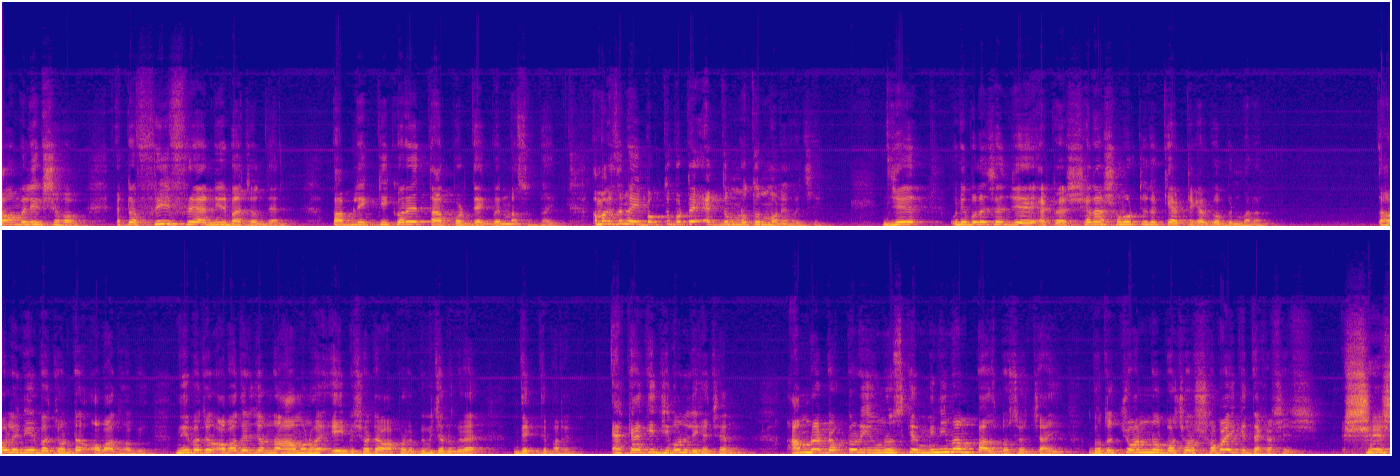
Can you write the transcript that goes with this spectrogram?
আওয়ামী লীগ সহ একটা ফ্রি ফেয়ার নির্বাচন দেন। পাবলিক কি করে? তারপর দেখবেন মাসুদ ভাই। আমার কাছে না, এই বক্তব্যটা একদম নতুন মনে হয়েছে যে উনি বলেছেন যে একটা সেনা সমর্থিত কেয়ারটেকার গভর্নমেন্ট বানান। তাহলে নির্বাচনটা অবাধ হবে। নির্বাচন অবাধের জন্য আমার হয় এই বিষয়টা আপনারা বিবেচনা করে দেখতে পারেন। একাকী জীবন লিখেছেন, আমরা ডক্টর ইউনুসকে মিনিমাম পাঁচ বছর চাই, গত চুয়ান্ন বছর সবাইকে দেখা শেষ। শেষ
